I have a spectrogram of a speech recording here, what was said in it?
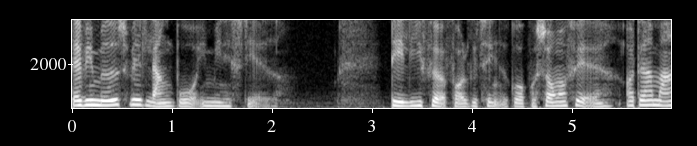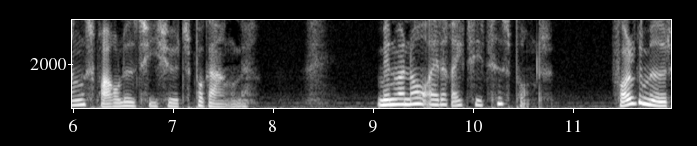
da vi mødes ved et langbord i ministeriet. Det er lige før Folketinget går på sommerferie, og der er mange spraglede t-shirts på gangene. Men hvornår er det rigtige tidspunkt? Folkemødet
